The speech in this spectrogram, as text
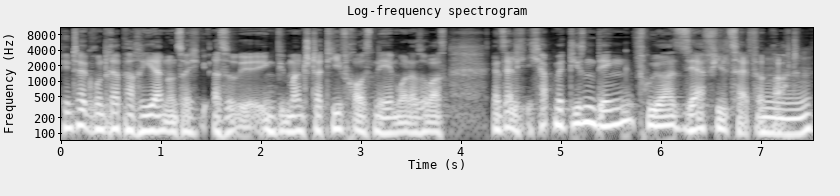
Hintergrund reparieren und solche, also irgendwie mal ein Stativ rausnehmen oder sowas. Ganz ehrlich, ich habe mit diesen Dingen früher sehr viel Zeit verbracht. Mhm.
